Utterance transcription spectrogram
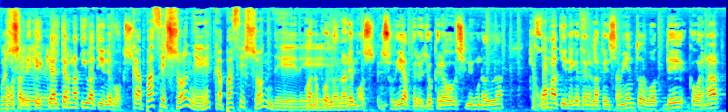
Pues, Vamos a ver, ¿qué, eh, qué alternativa tiene Vox? Capaces son, ¿eh? Capaces son de... de- Bueno, pues lo hablaremos en su día, pero yo creo, sin ninguna duda, que Juanma tiene que tener el pensamiento de, gobernar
